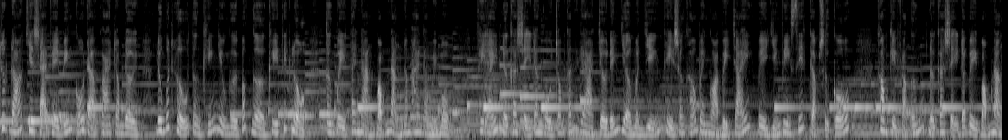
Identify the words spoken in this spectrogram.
Trước đó chia sẻ về biến cố đã qua trong đời, Lương Bích Hữu từng khiến nhiều người bất ngờ khi tiết lộ từng bị tai nạn bỏng nặng năm 2011. Khi ấy, nữ ca sĩ đang ngồi trong cánh gà chờ đến giờ mình diễn thì sân khấu bên ngoài bị cháy vì diễn viên siết gặp sự cố. Không kịp phản ứng, nữ ca sĩ đã bị bỏng nặng.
